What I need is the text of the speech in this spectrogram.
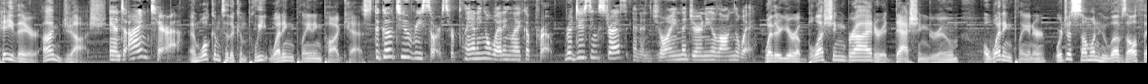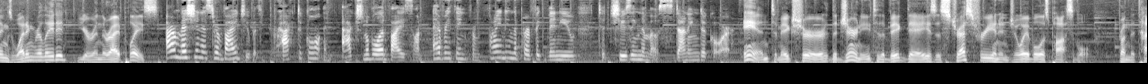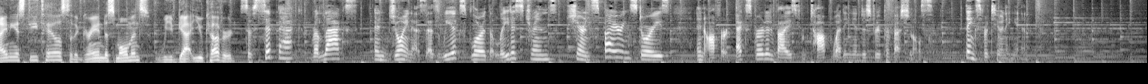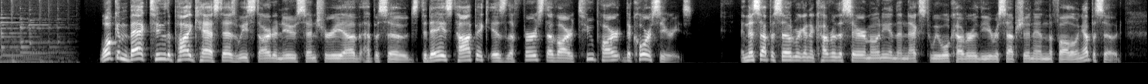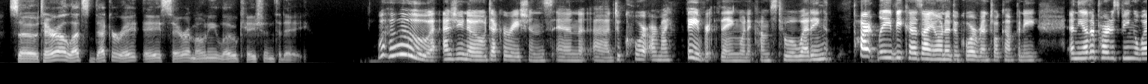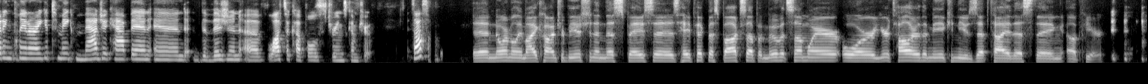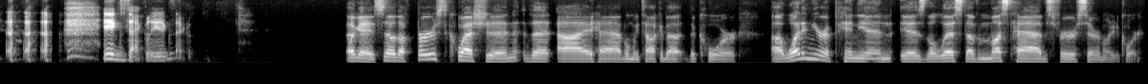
Hey there, I'm Josh. And I'm Tara. And welcome to the Complete Wedding Planning Podcast, the go to resource for planning a wedding like a pro, reducing stress, and enjoying the journey along the way. Whether you're a blushing bride or a dashing groom, a wedding planner, or just someone who loves all things wedding related, you're in the right place. Our mission is to provide you with practical and actionable advice on everything from finding the perfect venue to choosing the most stunning decor. And to make sure the journey to the big day is as stress free and enjoyable as possible. From the tiniest details to the grandest moments, we've got you covered. So sit back, relax, and join us as we explore the latest trends, share inspiring stories, and offer expert advice from top wedding industry professionals. Thanks for tuning in. Welcome back to the podcast as we start a new century of episodes. Today's topic is the first of our two part decor series. In this episode, we're going to cover the ceremony, and then next we will cover the reception in the following episode. So, Tara, let's decorate a ceremony location today. Woohoo! As you know, decorations and uh, decor are my favorite thing when it comes to a wedding, partly because I own a decor rental company. And the other part is being a wedding planner, I get to make magic happen and the vision of lots of couples' dreams come true. It's awesome. And normally my contribution in this space is, hey, pick this box up and move it somewhere, or you're taller than me, can you zip tie this thing up here? exactly, exactly. Okay, so the first question that I have when we talk about the core, uh, what in your opinion is the list of must-haves for ceremony decor?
